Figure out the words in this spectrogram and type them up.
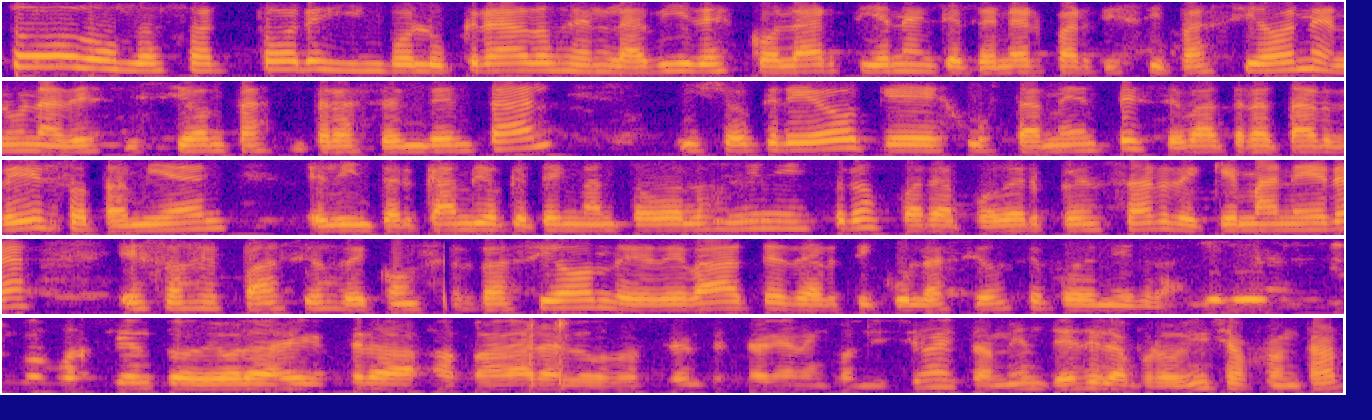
todos los actores involucrados en la vida escolar tienen que tener participación en una decisión trascendental y yo creo que justamente se va a tratar de eso también, el intercambio que tengan todos los ministros para poder pensar de qué manera esos espacios de concertación, de debate, de articulación se pueden ir dando. ¿Y el 25% de horas extra a pagar a los docentes que hagan en condiciones también desde la provincia afrontar?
